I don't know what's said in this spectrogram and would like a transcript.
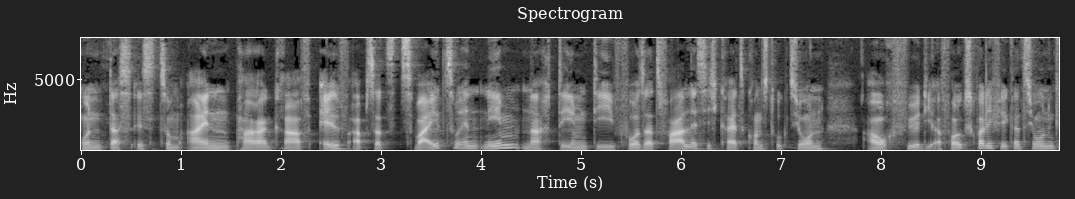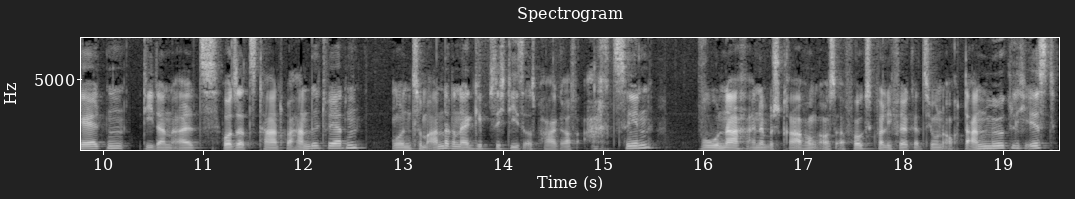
Und das ist zum einen Paragraph 11 Absatz 2 zu entnehmen, nachdem die Vorsatzfahrlässigkeitskonstruktionen auch für die Erfolgsqualifikationen gelten, die dann als Vorsatztat behandelt werden. Und zum anderen ergibt sich dies aus Paragraph 18 wonach eine Bestrafung aus Erfolgsqualifikation auch dann möglich ist,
